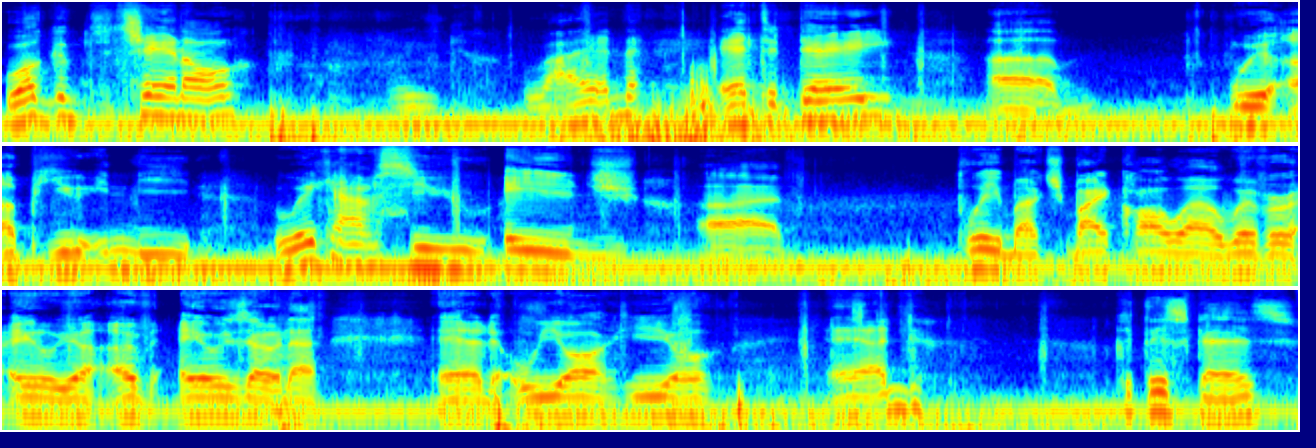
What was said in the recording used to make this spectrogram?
welcome to the channel, Ryan, and today, um, we're up here in the Lake Havasu age, uh, pretty much by Colorado River area of Arizona, and we are here, and look at this, guys,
